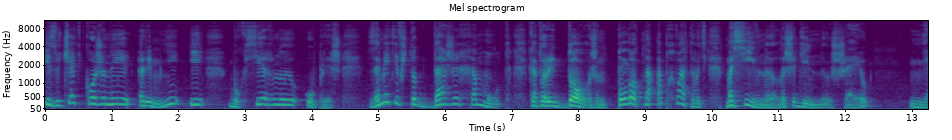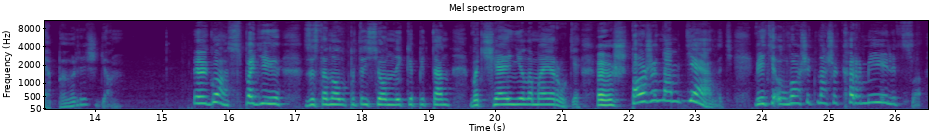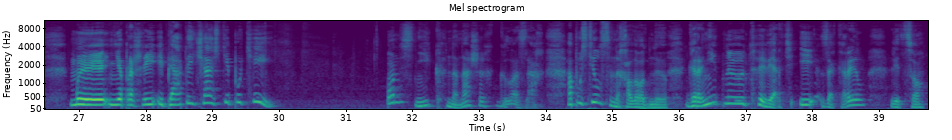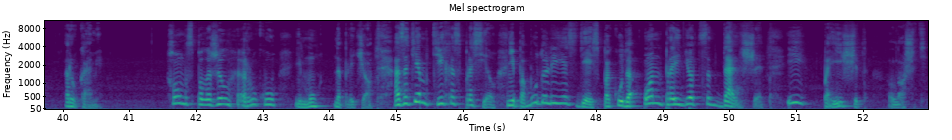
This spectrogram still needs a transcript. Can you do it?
изучать кожаные ремни и буксирную упряжь, заметив, что даже хомут, который должен плотно обхватывать массивную лошадиную шею, не поврежден. «Э, «Господи!» — застонал потрясенный капитан, в отчаянии ломая руки. «Э, «Что же нам делать? Ведь лошадь наша кормилица. Мы не прошли и пятой части пути». Он сник на наших глазах, опустился на холодную гранитную твердь и закрыл лицо руками. Холмс положил руку ему на плечо, а затем тихо спросил, не побуду ли я здесь, покуда он пройдется дальше и поищет лошадь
